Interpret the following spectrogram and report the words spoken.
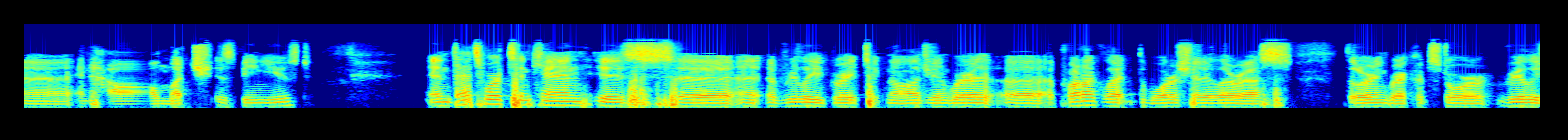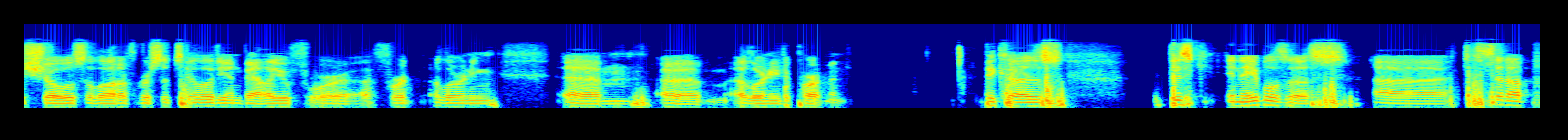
uh, and how much is being used. And that's where TinCan is uh, a really great technology and where uh, a product like the Watershed LRS, the Learning Record Store, really shows a lot of versatility and value for, uh, for a learning um, um, a learning department because this enables us uh, to set up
